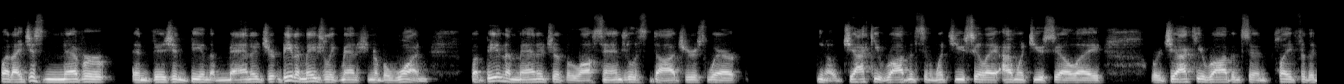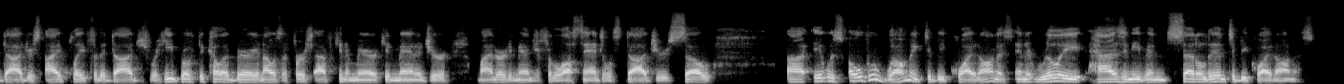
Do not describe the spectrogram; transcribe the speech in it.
But I just never envisioned being the manager, being a major league manager, number one, but being the manager of the Los Angeles Dodgers, where you know Jackie Robinson went to UCLA, I went to UCLA where Jackie Robinson played for the Dodgers. I played for the Dodgers, where he broke the color barrier, and I was the first African American manager, minority manager for the Los Angeles Dodgers. So uh, it was overwhelming, to be quite honest, and it really hasn't even settled in, to be quite honest.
